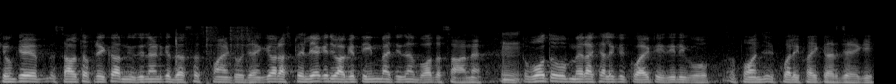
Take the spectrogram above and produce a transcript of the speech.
क्योंकि साउथ अफ्रीका और न्यूजीलैंड के दस दस पॉइंट हो जाएँगे और ऑस्ट्रेलिया के जो आगे तीन मैचेस हैं बहुत आसान है। हम्म। तो वो तो मेरा ख्याल है कि क्वाइट इजीली वो पहुँच क्वालिफाई कर जाएगी।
